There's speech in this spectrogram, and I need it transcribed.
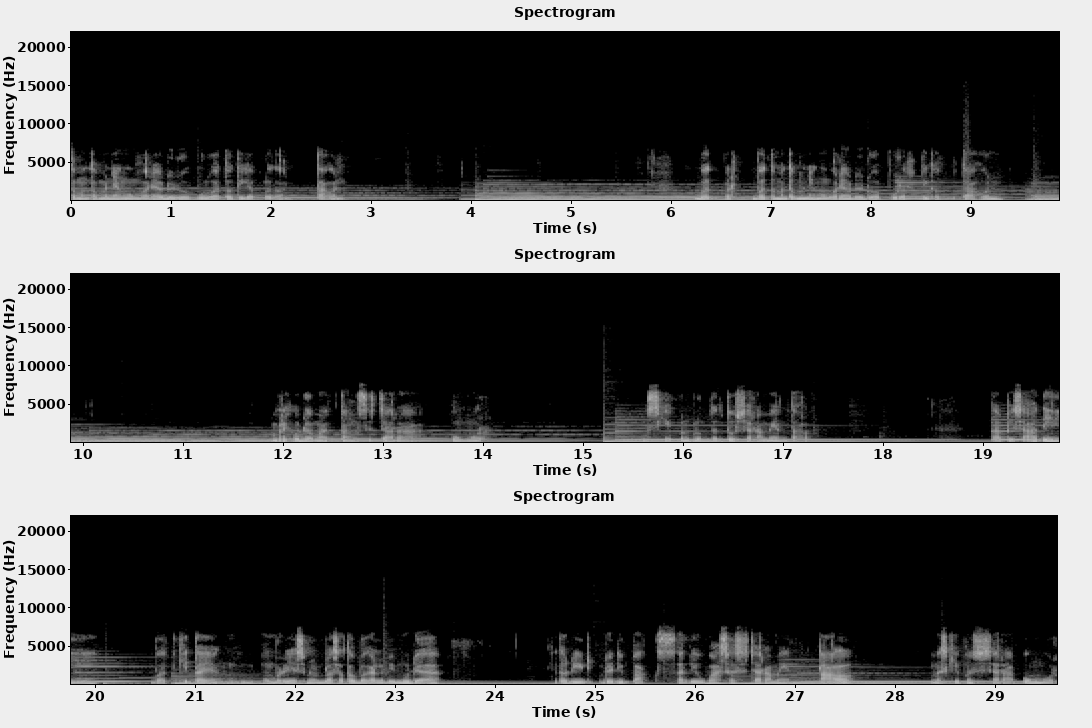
teman-teman yang umurnya udah 20 atau 30 tahun tahun. Buat buat teman-teman yang umurnya udah 20 atau 30 tahun mereka udah matang secara umur meskipun belum tentu secara mental. Tapi saat ini buat kita yang umurnya 19 atau bahkan lebih muda, kita udah, dipaksa dewasa secara mental, meskipun secara umur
